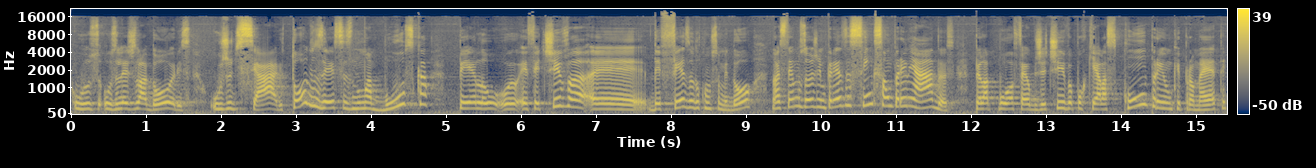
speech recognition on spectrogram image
os, os legisladores, o judiciário, todos esses numa busca pela efetiva é, defesa do consumidor, nós temos hoje empresas sim que são premiadas pela boa fé objetiva, porque elas cumprem o que prometem.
